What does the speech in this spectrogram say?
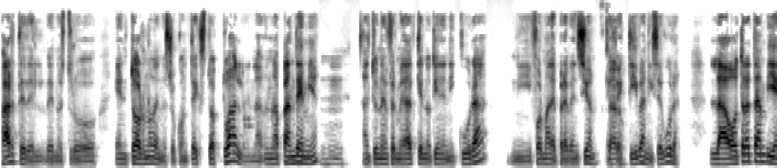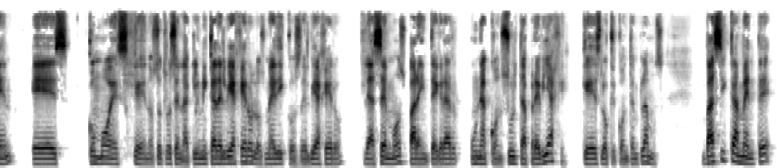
parte del, de nuestro entorno, de nuestro contexto actual, en, la, en una pandemia, ante una enfermedad que no tiene ni cura ni forma de prevención Claro. efectiva ni segura. La otra también es cómo es que nosotros en la clínica del viajero, los médicos del viajero, le hacemos para integrar una consulta previaje, que es lo que contemplamos. Básicamente,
